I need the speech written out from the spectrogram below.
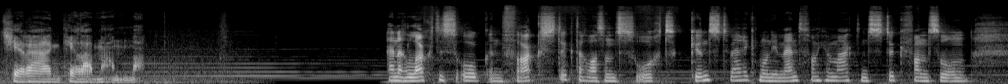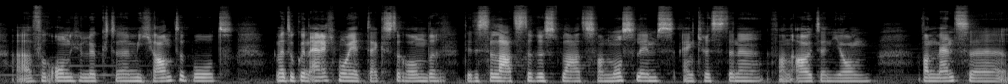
C'era anche la mamma. En er lag dus ook een wrakstuk. Daar was een soort kunstwerk, monument van gemaakt. Een stuk van zo'n uh, verongelukte migrantenboot. Met ook een erg mooie tekst eronder. Dit is de laatste rustplaats van moslims en christenen, van oud en jong. Van mensen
